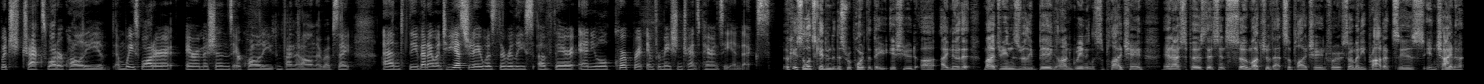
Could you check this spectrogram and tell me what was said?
which tracks water quality and wastewater, air emissions, air quality. You can find that all on their website. And the event I went to yesterday was the release of their annual Corporate Information Transparency Index. Okay, so let's get into this report that they issued. Uh, I know that Ma Jun's really big on greening the supply chain, and I suppose that since so much of that supply chain for so many products is in China,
